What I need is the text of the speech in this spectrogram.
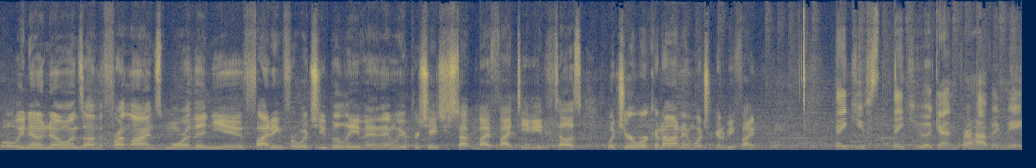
Well, we know no one's on the front lines more than you, fighting for what you believe in, and we appreciate you stopping by FIT TV to tell us what you're working on and what you're going to be fighting for. Thank you. Thank you again for having me.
